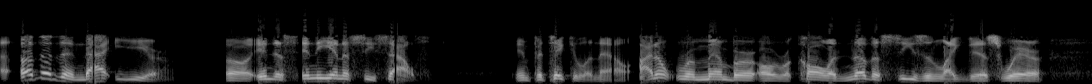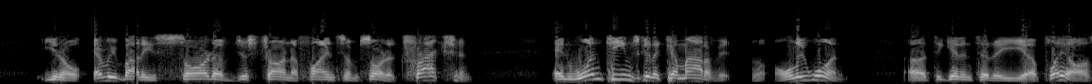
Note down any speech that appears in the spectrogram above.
uh, other than that year uh, in the in the NFC South in particular. Now I don't remember or recall another season like this where you know everybody's sort of just trying to find some sort of traction, and one team's going to come out of it. Only one uh, to get into the uh, playoffs,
